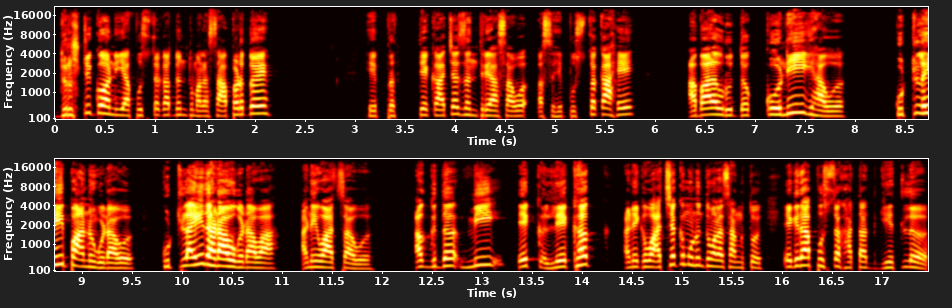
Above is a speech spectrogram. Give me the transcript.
दृष्टिकोन या पुस्तकातून तुम्हाला सापडतोय. हे प्रत्येकाच्या जंत्री असावं असं हे पुस्तक आहे. आबाळवृद्ध कोणीही घ्यावं कुठलंही पान उघडावं कुठलाही धडा उघडावा आणि वाचावं. अगद मी एक लेखक आणि एक वाचक म्हणून तुम्हाला सांगतोय एकदा पुस्तक हातात घेतलं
